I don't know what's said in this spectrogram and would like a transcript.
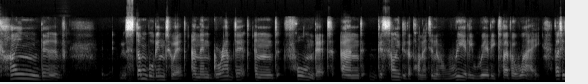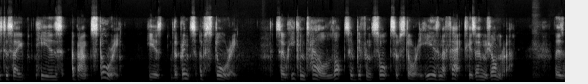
kind of stumbled into it and then grabbed it and formed it and decided upon it in a really, really clever way. That is to say, he is about story. He is the prince of story. So he can tell lots of different sorts of story. He is, in effect, his own genre. There's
